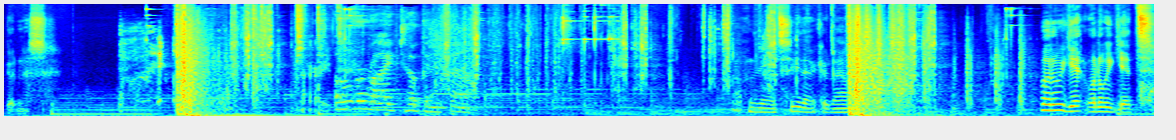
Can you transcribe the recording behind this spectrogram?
Goodness. Alright. Override token found. I didn't even see that go down. What do we get? What do we get?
